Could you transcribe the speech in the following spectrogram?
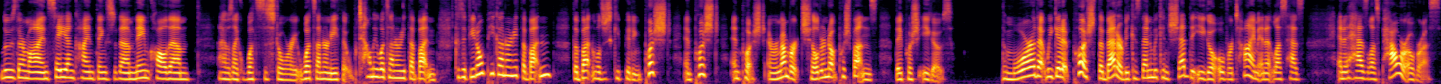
lose their mind, say unkind things to them, name call them. And I was like, what's the story? What's underneath it? Tell me what's underneath the button. Because if you don't peek underneath the button, the button will just keep getting pushed and pushed and pushed. And remember, children don't push buttons, they push egos. The more that we get it pushed, the better, because then we can shed the ego over time and it less has and it has less power over us.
